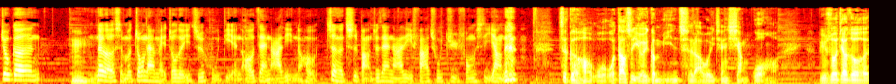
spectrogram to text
就跟嗯那个什么中南美洲的一只蝴蝶，然后在哪里，然后振了翅膀就在哪里发出飓风是一样的。这个哈，我我倒是有一个名词啦，我以前想过哈，比如说叫做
